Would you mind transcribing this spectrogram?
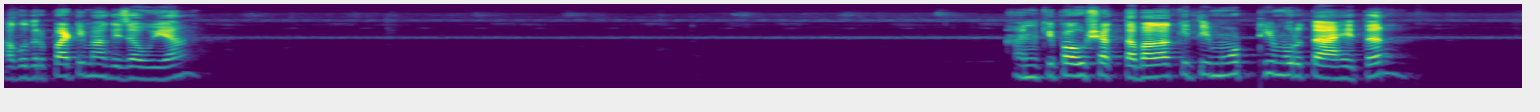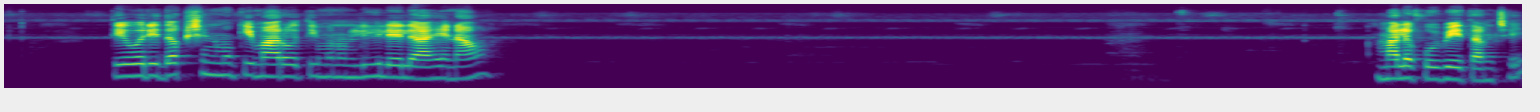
अगोदर पाठीमागे जाऊया. आणखी पाहू शकता बघा किती मोठी मूर्त आहे तर. तेवरी दक्षिणमुखी मारुती म्हणून लिहिलेलं आहे नाव. मालक उभे आहेत आमचे.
